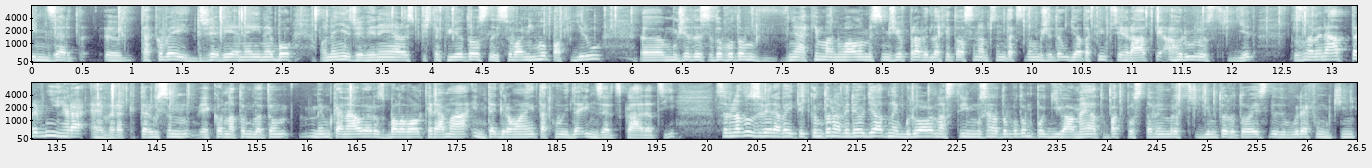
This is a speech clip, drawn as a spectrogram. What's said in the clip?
insert, uh, takovej dřevěný, nebo on není dřevěný, ale spíš takového toho slisovaného papíru. Uh, můžete se to potom v nějakém manuálu, myslím, že v pravidlech je to asi napsané, tak si to můžete udělat takový přihrádky a hru rozstřídit. To znamená první hra ever, kterou jsem jako na tomhle mém kanále rozbaloval, která má integrovaný takovýhle insert skládací. Jsem na to zvědavý, teď to na video dělat nebudu, ale na streamu se na to potom podíváme, já to pak postavím, rozstřídím to do toho, jestli to bude funkční,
